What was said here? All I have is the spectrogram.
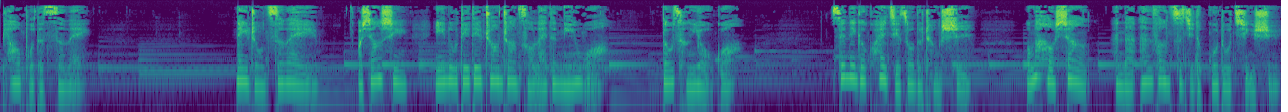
漂泊的滋味。那种滋味，我相信一路跌跌撞撞走来的你我，都曾有过。在那个快节奏的城市，我们好像很难安放自己的孤独情绪。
